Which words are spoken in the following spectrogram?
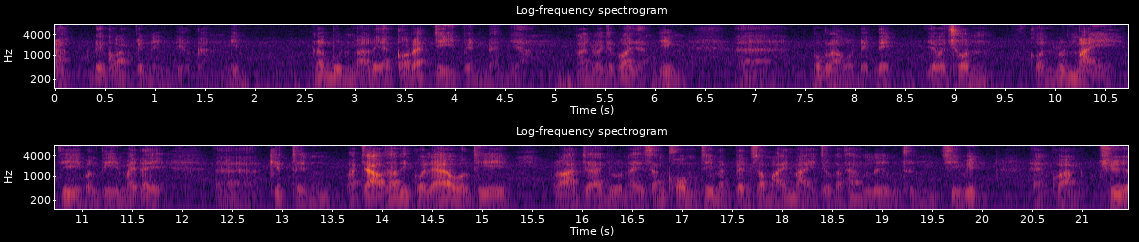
รักด้วยความเป็นหนึ่งเดียวกัน มีนักบุญมาเรียกอรัตตีเป็นแบบอย่าง โดยเฉพาะอย่างยิ่งพวกเราเด็กๆ เยาวชนคนรุ่นใหม่ที่บางทีไม่ได้อ่อ คิดถึงพระเจ้าเท่าที่ควรแล้วบางทีเราอาจจะอยู่ในสังคมที่มันเป็นสมัยใหม่จนกระทั่งลืมถึงชีวิต แห่งความเชื่อ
